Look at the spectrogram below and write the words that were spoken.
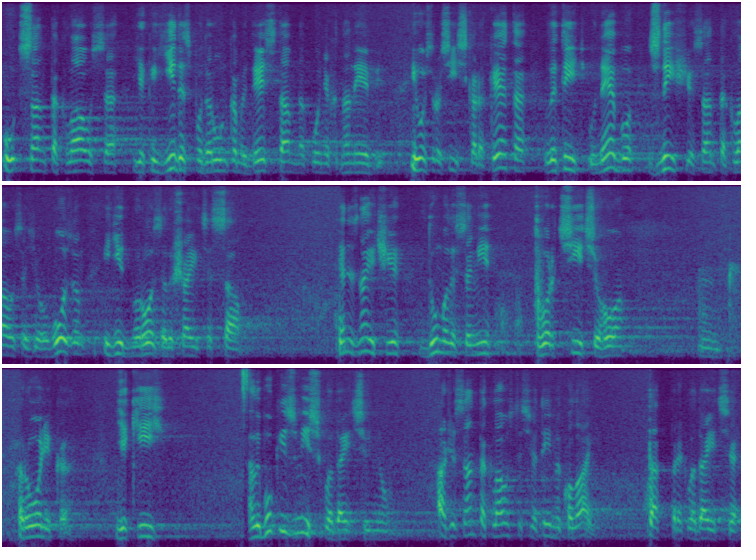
у Санта Клауса, який їде з подарунками десь там на конях на небі. І ось російська ракета летить у небо, знищує Санта Клауса з його возом, і Дід Мороз залишається сам. Я не знаю, чи думали самі творці цього ролика, який глибокий зміст вкладається в ньому. Адже Санта Клаус це святий Миколай. Так перекладається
